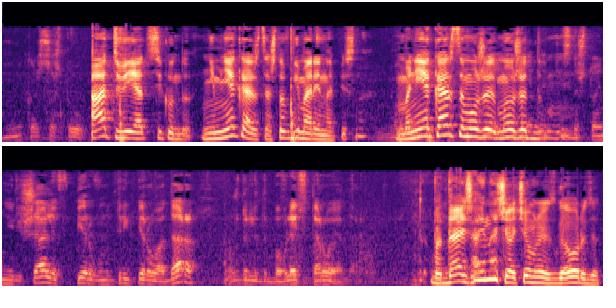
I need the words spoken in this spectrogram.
Мне кажется, что Ответ, секунду. Не мне кажется, а что в Гемаре написано? Мне кажется, мы уже, мы уже... Написано, что они решали в перв- внутри первого адара, нужно ли добавлять второй адар. Вот Дальше, а иначе о чем разговор идет?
